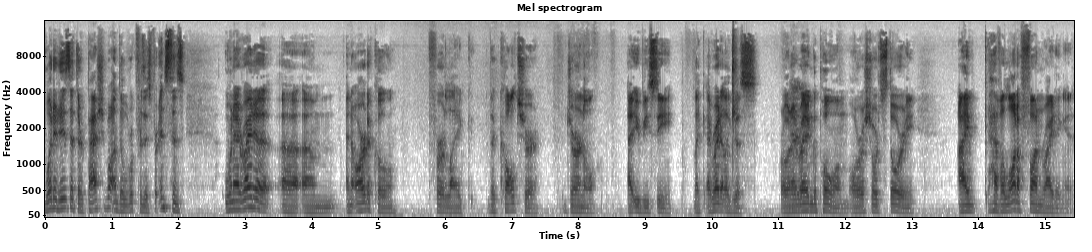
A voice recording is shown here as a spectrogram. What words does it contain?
what it is that they're passionate about and they'll work for this for instance when i write a uh, um, an article for like the culture journal at ubc like i write it like this or when i'm writing a poem or a short story i have a lot of fun writing it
